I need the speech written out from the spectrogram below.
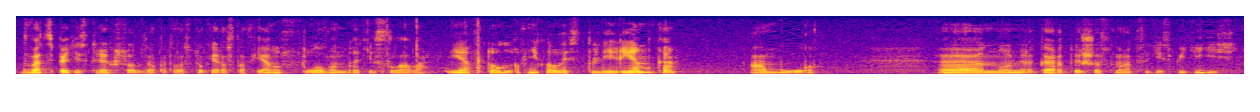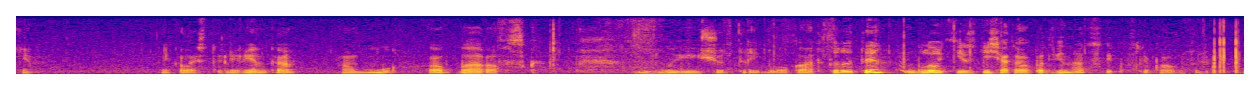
25 из 300 Запад-Восток, Ярослав Янус, Слован, Братислава. И автограф Николай Столяренко, Амур. Э, номер карты 16 из 50. Николай Столяренко, Амур, Хабаровск. Ну и еще три блока открыты. Блоки с 10 по 12 после паузы.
